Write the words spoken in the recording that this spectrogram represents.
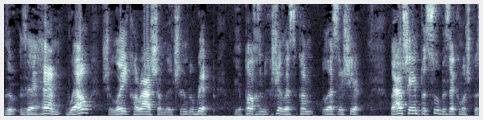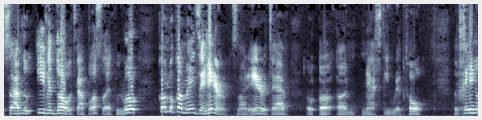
the, the hem well, shaloi karasham, that shouldn't rip. The apachim mikashir, less come less than shear. Even though it's not possible, like we wrote, Komakom means a hitter. It's not a hitter to have a, a, a nasty ripped hole. And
